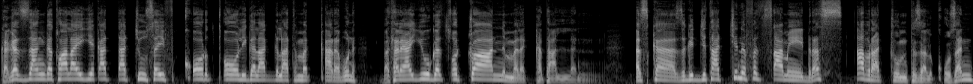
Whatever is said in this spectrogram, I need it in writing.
ከገዛ አንገቷ ላይ የቃጣችው ሰይፍ ቆርጦ ሊገላግላት መቃረቡን በተለያዩ ገጾቿ እንመለከታለን። እስከ ዝግጅታችን ፍጻሜ ድረስ አብራችሁን ትዘልቁ ዘንድ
